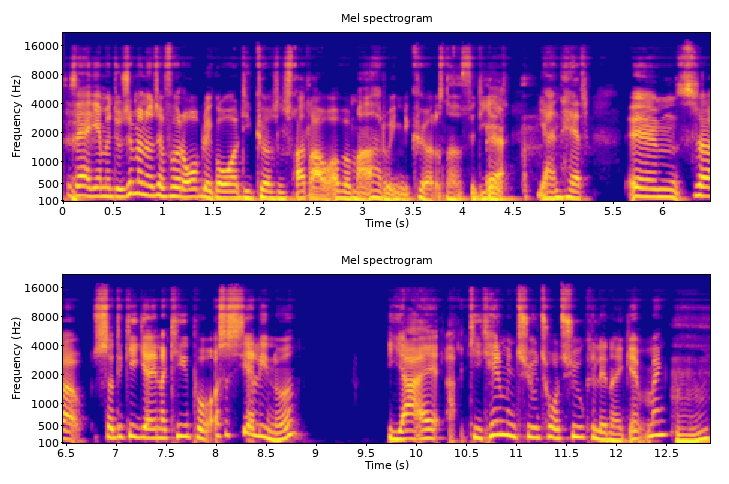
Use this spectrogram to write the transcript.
Så sagde han, jamen du er simpelthen nødt til at få et overblik over dit kørselsfradrag, og hvor meget har du egentlig kørt og sådan noget, fordi Ja. ja. at jeg er en hat. Øhm, så, så det gik jeg ind og kiggede på, og så siger jeg lige noget. Jeg gik hele min 2022-kalender igennem, ikke? Mm-hmm.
